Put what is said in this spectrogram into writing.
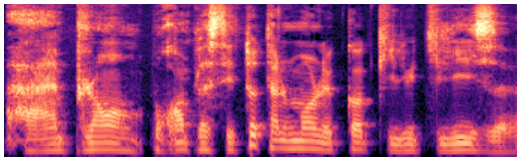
a un plan pour remplacer totalement le coq qu'il utilise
